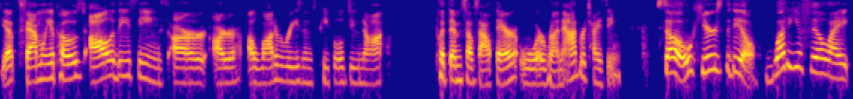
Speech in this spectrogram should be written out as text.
Yep, family opposed. All of these things are are a lot of reasons people do not put themselves out there or run advertising. So here's the deal. What do you feel like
